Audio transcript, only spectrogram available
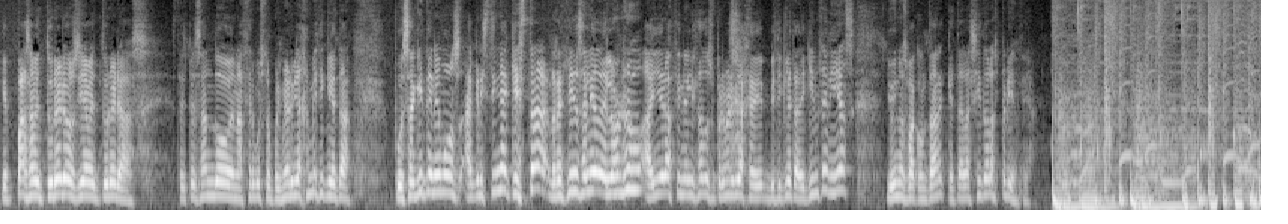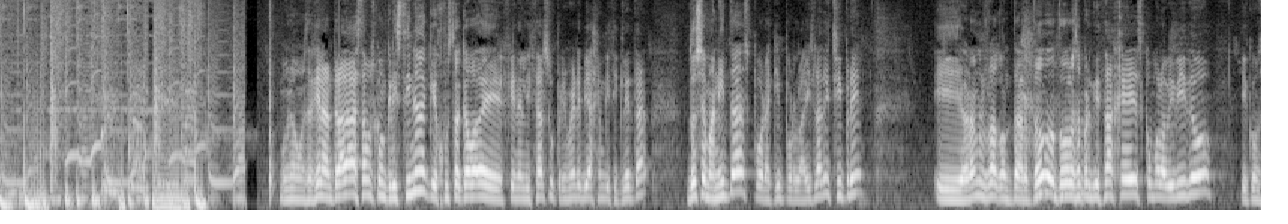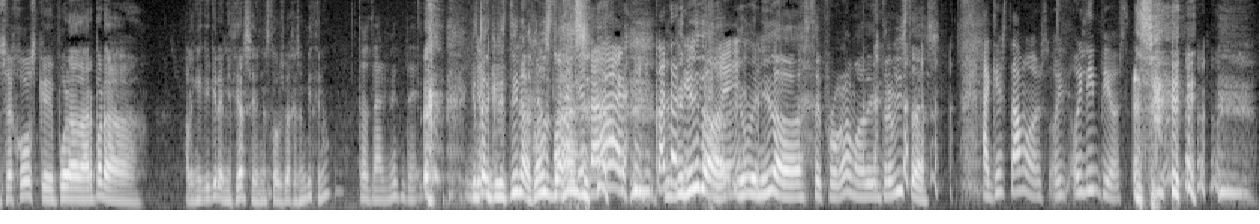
¿Qué pasa, aventureros y aventureras? ¿Estáis pensando en hacer vuestro primer viaje en bicicleta? Pues aquí tenemos a Cristina que está recién salida del horno. Ayer ha finalizado su primer viaje en bicicleta de 15 días y hoy nos va a contar qué tal ha sido la experiencia. Bueno, como os decía en la entrada, estamos con Cristina que justo acaba de finalizar su primer viaje en bicicleta. Dos semanitas por aquí, por la isla de Chipre y ahora nos va a contar todo, todos los aprendizajes, cómo lo ha vivido y consejos que pueda dar para alguien que quiera iniciarse en estos viajes en bici, ¿no? Totalmente. ¿Qué tal, Cristina? ¿Cómo estás? ¿Qué tal? ¿Cuánto bienvenida, tiempo, eh? bienvenida a este programa de entrevistas. Aquí estamos, hoy, hoy limpios. Sí.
